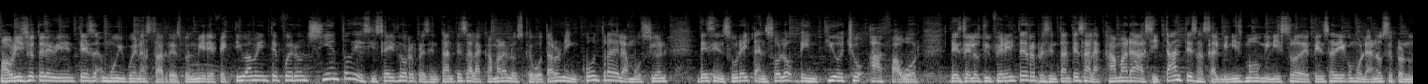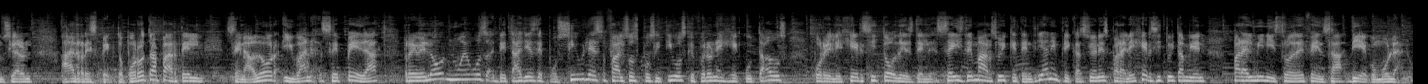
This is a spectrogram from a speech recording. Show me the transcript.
Mauricio Televidentes, muy buenas tardes. Pues mire, efectivamente fueron 116 los representantes a la Cámara los que votaron en contra de la moción de censura y tan solo 28 a favor. Desde los diferentes representantes a la Cámara, citantes hasta el mismo ministro de Defensa, Diego Molano, se pronunciaron al respecto. Por otra parte, el senador Iván Cepeda reveló nuevos detalles de posibles falsos positivos que fueron ejecutados por el ejército desde el 6 de marzo y que tendrían implicaciones para el ejército y también para el ministro de Defensa, Diego Molano.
